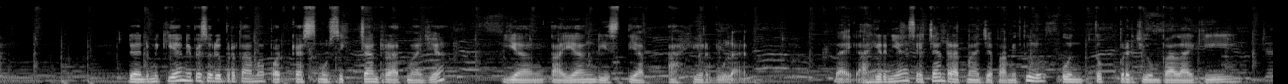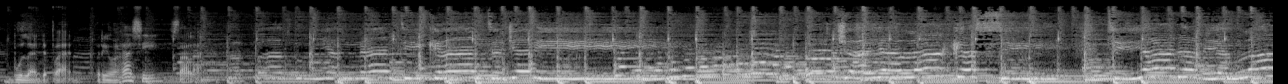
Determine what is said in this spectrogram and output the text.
Dan demikian episode pertama podcast musik Chandra Atmaja yang tayang di setiap akhir bulan. Baik, akhirnya saya Chandra Atmaja pamit dulu untuk berjumpa lagi bulan depan. Terima kasih, salam. Percayalah kasih Tiada yang lain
